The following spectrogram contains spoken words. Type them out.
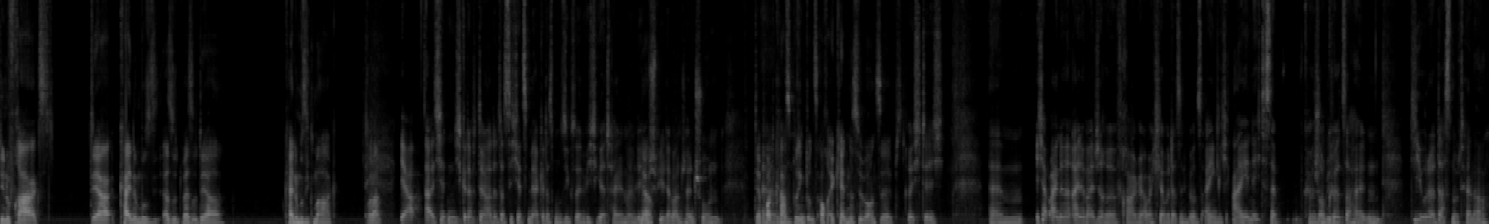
den du fragst, der keine Musik, also weißt du, der keine Musik mag. Oder? ja, aber ich hätte nicht gedacht gerade, dass ich jetzt merke, dass Musik so ein wichtiger Teil in meinem Leben Ja. spielt, aber anscheinend schon. Der Podcast Ähm. bringt uns auch Erkenntnisse über uns selbst. Richtig. Ähm, ich habe eine, eine weitere Frage, aber ich glaube, da sind wir uns eigentlich einig. Deshalb können wir es auch wieder. kürzer halten. Die oder das Nutella?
